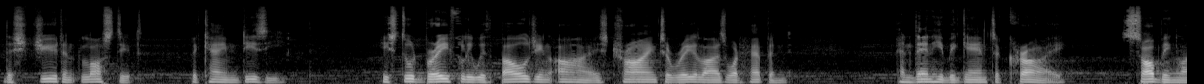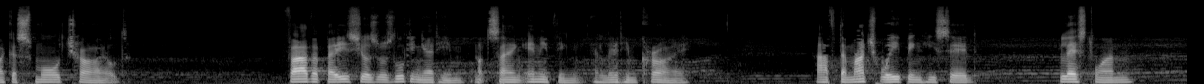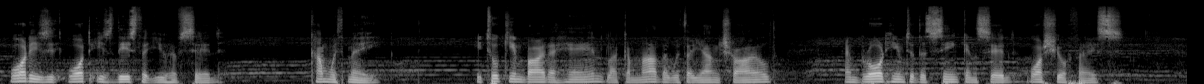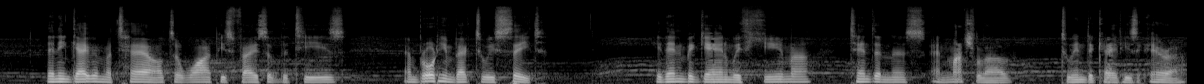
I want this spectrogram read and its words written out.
The student lost it, became dizzy. He stood briefly with bulging eyes, trying to realize what happened, and then he began to cry, sobbing like a small child. Father Paisios was looking at him, not saying anything, and let him cry. After much weeping, he said, Blessed one, what is, it, what is this that you have said? Come with me. He took him by the hand like a mother with a young child, and brought him to the sink and said, Wash your face. Then he gave him a towel to wipe his face of the tears, and brought him back to his seat. He then began with humour tenderness, and much love to indicate his error,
